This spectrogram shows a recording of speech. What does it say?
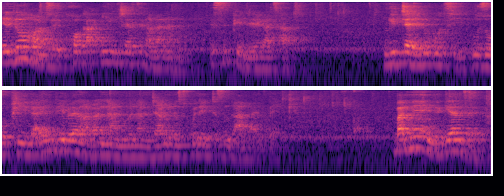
And leyo mali uzoyikhokha i-interest engakanani? Esiphindele kathathu. Ngitshela ukuthi uzophila impilo engakanani wena njalo nesikweletu esingaka ebhenki baningi kuyenzeka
